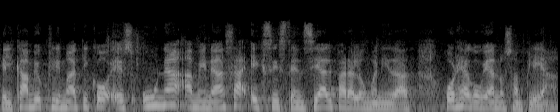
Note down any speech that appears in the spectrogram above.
el cambio climático es una amenaza existencial para la humanidad. Jorge Agobián nos amplía.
